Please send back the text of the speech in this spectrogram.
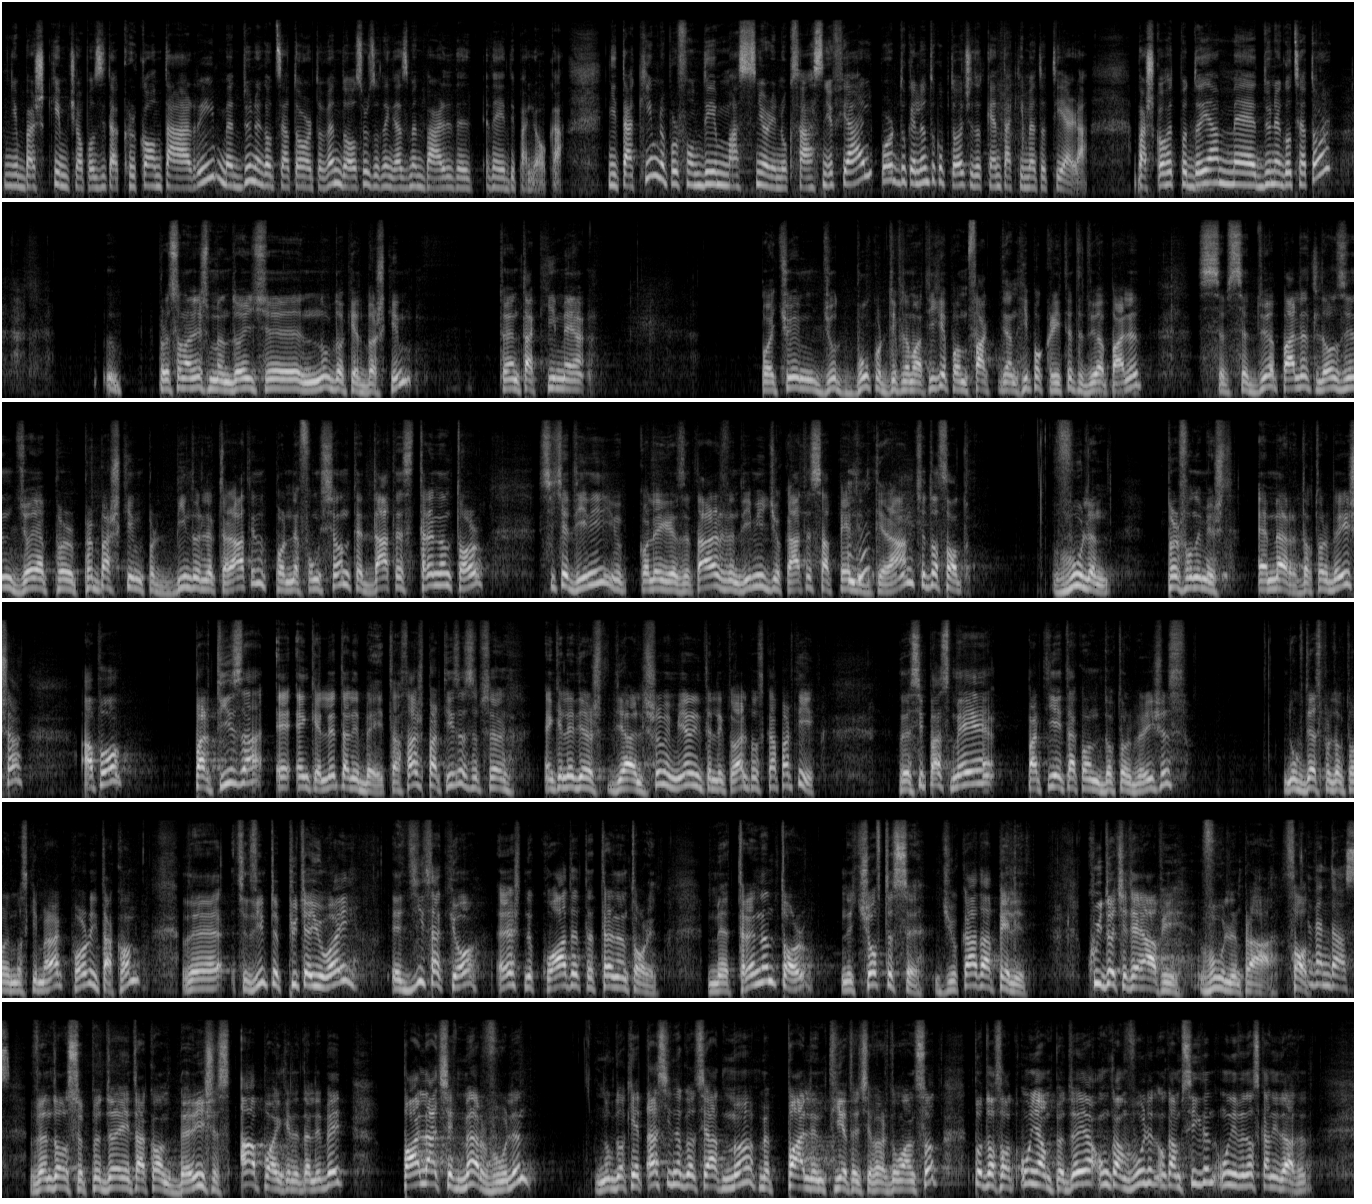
Një bashkim që opozita kërkon të arrijë me dy negociatorë të vendosur, zotin Gazment Bardhi dhe Edi Paloka. Një takim në përfundim asnjëri nuk tha asnjë fjalë, por duke lënë të kuptohet që do të kenë takime të tjera. Bashkohet PD-ja me dy negociatorë? Personalisht mendoj që nuk do ketë bashkim. Këto janë takime Po e quajmë gjuhë të bukur diplomatike, po në fakt janë hipokrite të dyja palët, sepse dyja palët lozin gjoja për bashkim për të bindur elektoratin, por në funksion të datës 3 nëntor, siç e dini ju kolegë gazetarë, është vendimi i Gjykatës së Apelit në Tiranë që do thotë vulën përfundimisht e merr doktor Berisha apo Partiza e Enkelejd Alibeajt. Ta thashë partiza sepse Enkelejdi është djalë shumë i mirë, intelektual, po s'ka parti. Dhe sipas meje, partia i takon doktor Berishës, nuk vdes për doktorin mos ki merak, por i takon, dhe që të vijmë te pyetja juaj, e gjitha kjo është në kuadër të tre nëntorit. Më tre nëntor, në qoftë se Gjykata e Apelit, kujdo që t'ia japë vulën, pra, thotë, vendos, vendos se PD i takon Berishës apo Enkelejd Alibeajt, Pala që merr vulën, nuk do ketë asnjë negociatë më me palën tjetër që vazhduan sot, po do thotë, unë jam PD-ja, unë kam vulën, unë kam siglën, unë i vendos kandidatët.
